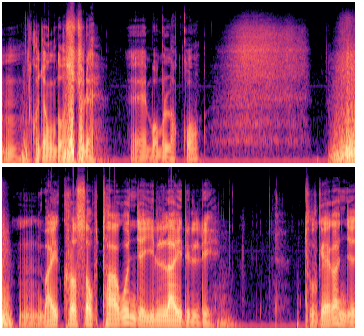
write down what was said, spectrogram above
음, 그 정도 수준에 에, 머물렀고 음, 마이크로소프트하고 이제 일라이릴리 두 개가 이제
